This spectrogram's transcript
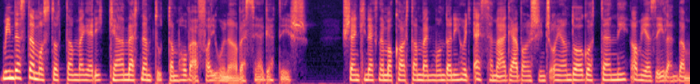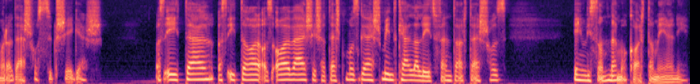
Mindezt nem osztottam meg Erikkel, mert nem tudtam, hová fajulna a beszélgetés. Senkinek nem akartam megmondani, hogy eszemágában sincs olyan dolgot tenni, ami az életben maradáshoz szükséges. Az étel, az ital, az alvás és a testmozgás mind kell a létfenntartáshoz. Én viszont nem akartam élni.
